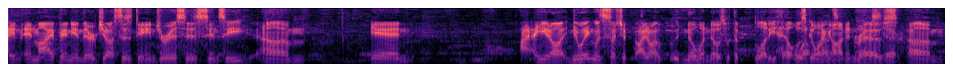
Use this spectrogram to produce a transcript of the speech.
in, in my opinion, they're just as dangerous as Cincy, um, and I, you know, New England's such a I don't no one knows what the bloody hell is Well, going on in Revs. Um,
